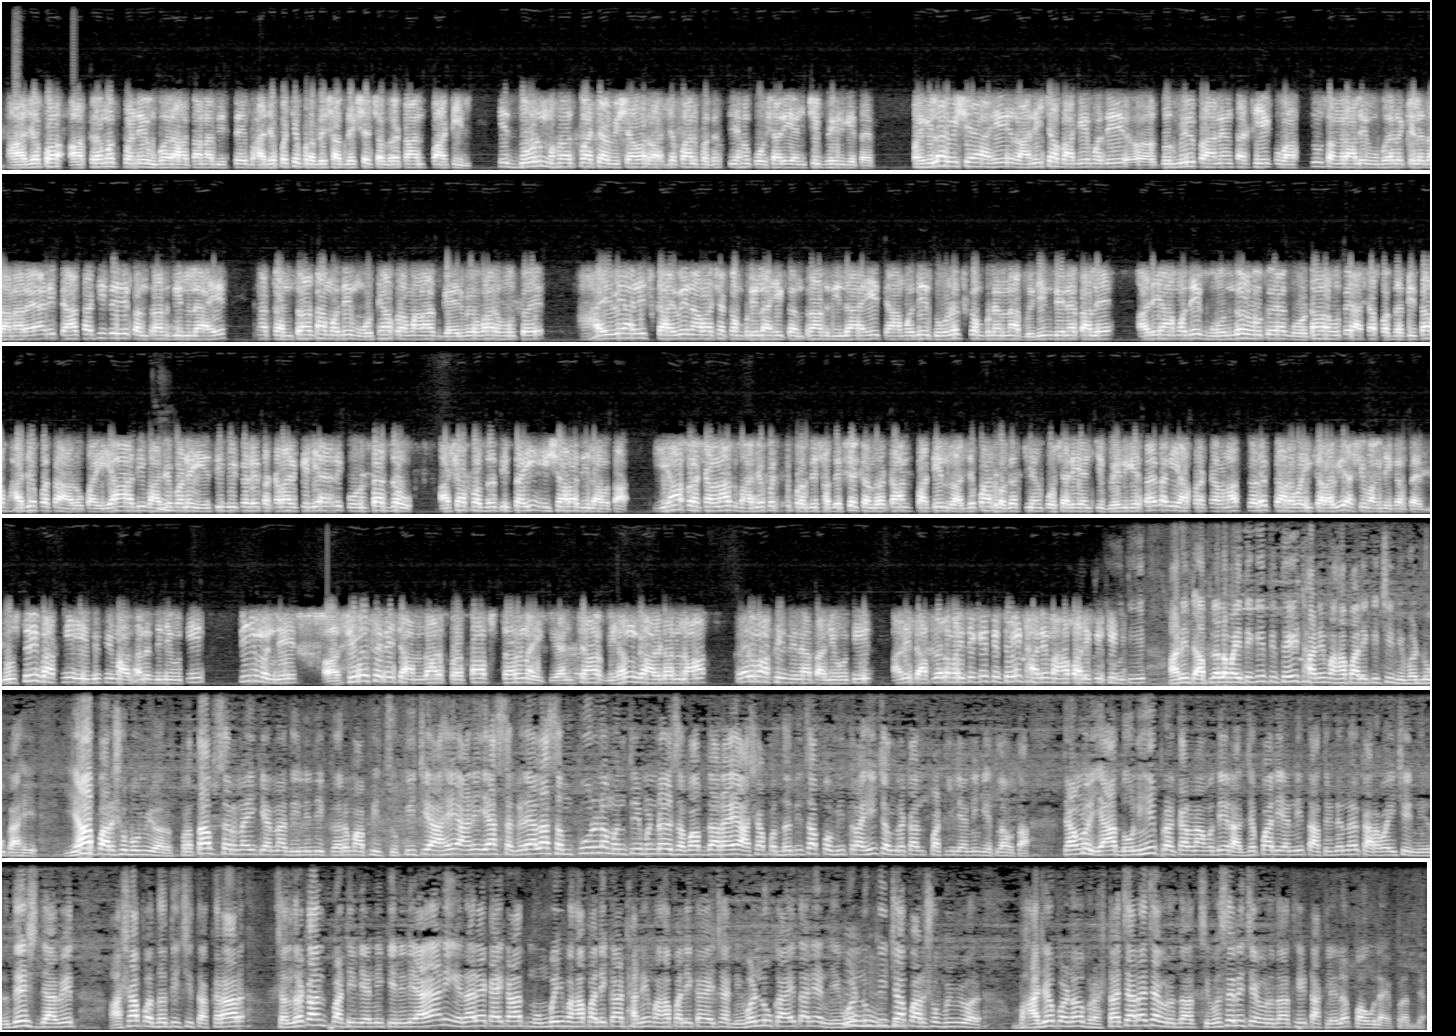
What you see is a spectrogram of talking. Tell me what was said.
भाजप आक्रमकपणे उभं राहताना दिसते भाजपचे प्रदेशाध्यक्ष चंद्रकांत पाटील हे दोन महत्त्वाच्या विषयावर राज्यपाल भगतसिंह कोश्यारी यांची भेट घेत आहेत. पहिला विषय आहे राणीच्या बागेमध्ये दुर्मिळ प्राण्यांसाठी एक वास्तू संग्रहालय उभं केलं जाणार आहे आणि त्यासाठी ते जे कंत्राट दिलेलं आहे त्या कंत्राटामध्ये मोठ्या प्रमाणात गैरव्यवहार होतोय. हायवे आणि स्कायवे नावाच्या कंपनीला हे कंत्राट दिलं आहे. त्यामध्ये दोनच कंपन्यांना बिडिंग देण्यात आले आणि यामध्ये गोंधळ होतोय घोटाळा होतोय अशा पद्धतीचा भाजपचा आरोप आहे. याआधी भाजपने एसीबी कडे तक्रार केली आणि कोर्टात जाऊ अशा पद्धतीचाही इशारा दिला होता. या प्रकरणात भाजपचे प्रदेशाध्यक्ष चंद्रकांत पाटील राज्यपाल भगतसिंह कोश्यारी यांची भेट घेत आहेत आणि या प्रकरणात कडक कारवाई करावी अशी मागणी करतायत दुसरी बातमी एबीपी माझाने दिली होती ती म्हणजे शिवसेनेचे आमदार प्रताप सरनाईक यांच्या विहंग गार्डनला करमाफी देण्यात आली होती. आणि आपल्याला माहिती आहे की तिथेही ठाणे महापालिकेची होती. आणि आपल्याला माहिती आहे की तिथेही ठाणे महापालिकेची निवडणूक आहे. या पार्श्वभूमीवर प्रताप सरनाईक यांना दिलेली करमाफी चुकीची आहे आणि या सगळ्याला संपूर्ण मंत्रिमंडळ जबाबदार आहे अशा पद्धतीचा पवित्राही चंद्रकांत पाटील यांनी घेतला होता. त्यामुळे या दोन्ही प्रकरणामध्ये राज्यपाल यांनी तातडीनं कारवाईचे निर्देश द्यावेत अशा पद्धतीची तक्रार चंद्रकांत पाटील यांनी केलेली आहे आणि येणाऱ्या काही काळात मुंबई महापालिका ठाणे महापालिका याच्या निवडणुका आहेत आणि या निवडणुकीच्या पार्श्वभूमीवर भाजपनं भ्रष्टाचाराच्या विरोधात शिवसेनेच्या विरोधात हे टाकलेलं पाऊल आहे प्रज्ञा.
